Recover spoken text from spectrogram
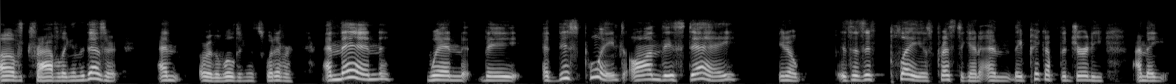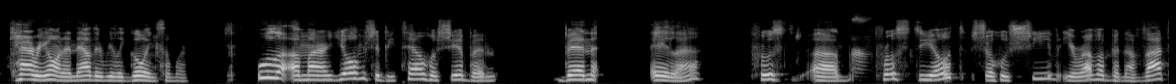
of traveling in the desert and or the wilderness, whatever. And then when they at this point on this day, you know, it's as if play is pressed again and they pick up the journey and they carry on and now they're really going somewhere. Ula Amar Yom Shebitel Hoshea ben ben Ela um, Prostiot Shohushiv Yerava ben Avat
